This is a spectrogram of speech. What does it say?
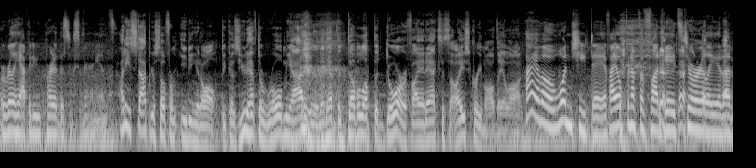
we're really happy to be part of this experience. How do you stop yourself from eating it all? Because you'd have to roll me out of here. They'd have to double up the door if I had access to ice cream all day long. I have a one cheat day. If I open up the floodgates too early, then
